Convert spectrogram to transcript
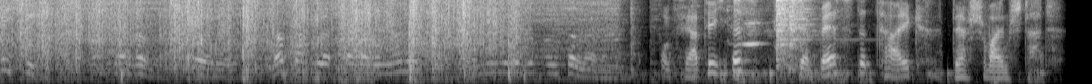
wichtig, das Ganze lässt man und fertig ist der beste Teig der Schwalmstadt.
